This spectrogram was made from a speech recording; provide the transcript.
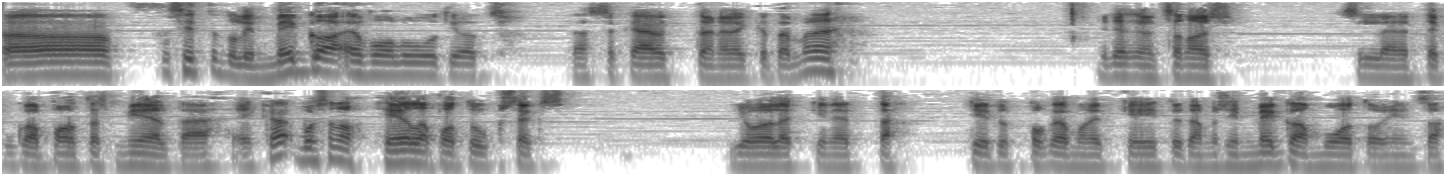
Öö, sitten tuli mega-evoluutiot tässä käyttöön, eli tämmönen, miten se nyt sanoisi, silleen, että kukaan pahoittaisi mieltä. Ehkä voisi sanoa helpotukseksi joillekin, että tietyt Pokemonit kehittyy tämmöisiin megamuotoihinsa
